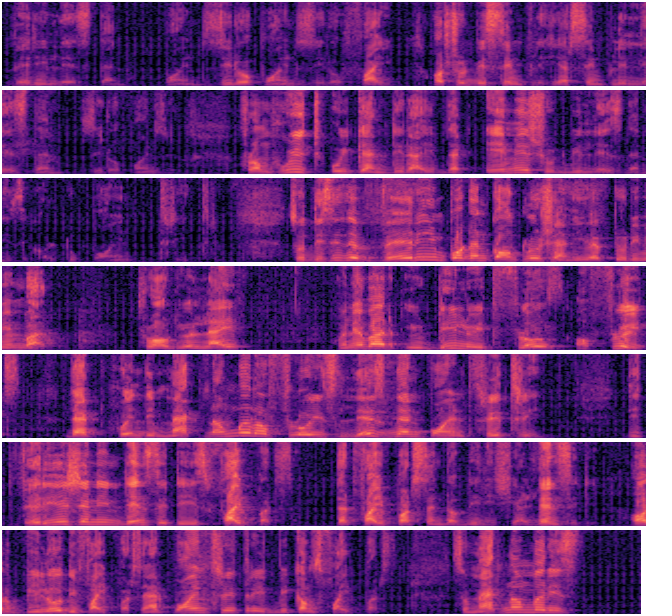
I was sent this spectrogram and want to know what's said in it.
very less than point 0.05 or should be simply here simply less than 0.0 from which we can derive that MA should be less than is equal to 0.33. So, this is a very important conclusion you have to remember throughout your life whenever you deal with flows of fluids that when the Mach number of flow is less than 0.33 the variation in density is 5 percent. That 5 percent of the initial density or below the 5 percent. At 0.33 it becomes 5 percent. So, Mach number is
